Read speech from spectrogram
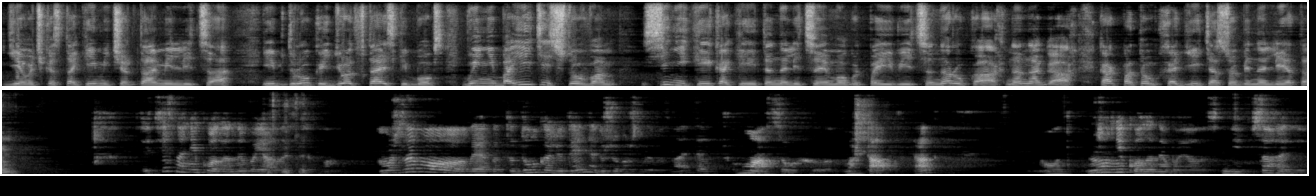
девочка с такими чертами лица, и вдруг идет в тайский бокс. Вы не боитесь, что вам синяки какие-то на лице могут появиться, на руках, на ногах? Как потом ходить, особенно летом? І, Чесно, ніколи не боялася цього. Можливо, як то думка людей не дуже важлива, знаєте, в масових масштабах, так? От. Ну, ніколи не боялась. Ні, взагалі.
